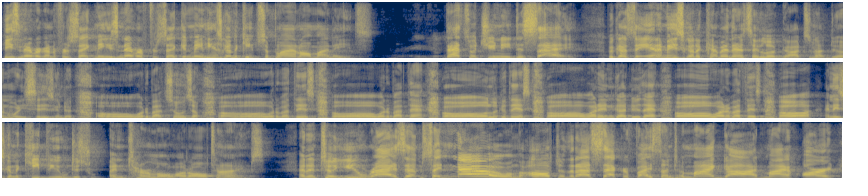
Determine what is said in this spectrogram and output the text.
he's never going to forsake me. He's never forsaken me. He's going to keep supplying all my needs. That's what you need to say. Because the enemy's going to come in there and say, Look, God's not doing what he said he's going to do. Oh, what about so and so? Oh, what about this? Oh, what about that? Oh, look at this. Oh, why didn't God do that? Oh, what about this? Oh, and he's going to keep you just in turmoil at all times. And until you rise up and say, No, on the altar that I sacrifice unto my God, my heart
